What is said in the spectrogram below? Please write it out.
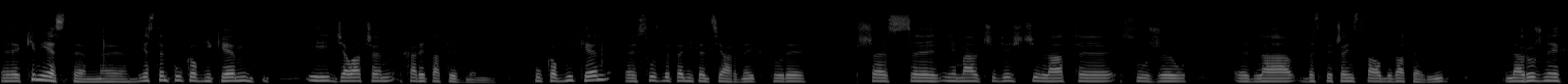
E, Kim jestem? E, Jestem pułkownikiem i działaczem charytatywnym pułkownikiem służby penitencjarnej, który przez niemal 30 lat służył dla bezpieczeństwa obywateli. Na różnych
